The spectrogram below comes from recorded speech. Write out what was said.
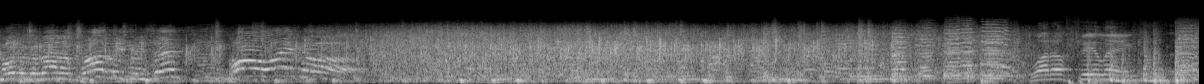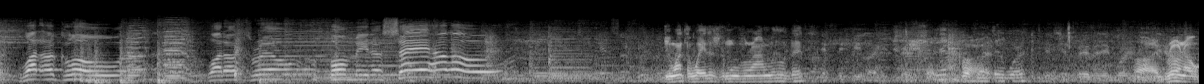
Copacabana proudly presents Paul Anka. What a feeling, what a glow, what a thrill for me to say hello. You want the waiters to move around a little bit? If you feel like it. Sure. Never go about their work. All right, Bruno.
